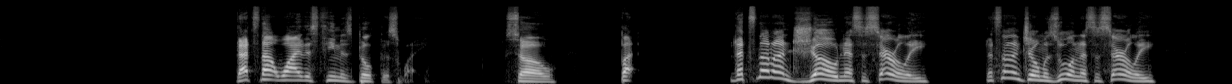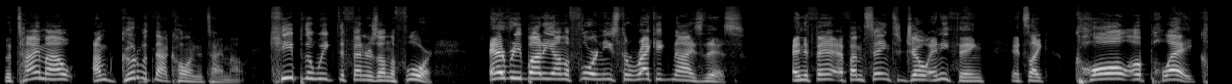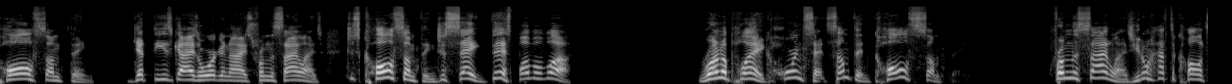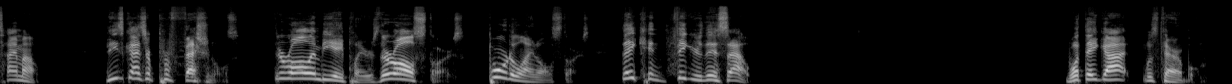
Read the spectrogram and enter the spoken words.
That's not why this team is built this way. So, but that's not on Joe necessarily. That's not on Joe Mazzulla necessarily. The timeout, I'm good with not calling the timeout. Keep the weak defenders on the floor. Everybody on the floor needs to recognize this. And if eh, if I'm saying to Joe anything, it's like call a play, call something, get these guys organized from the sidelines. Just call something. Just say this, blah blah blah. Run a play, horn set, something. Call something from the sidelines. You don't have to call a timeout. These guys are professionals. They're all NBA players. They're all stars, borderline all stars. They can figure this out. What they got was terrible.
